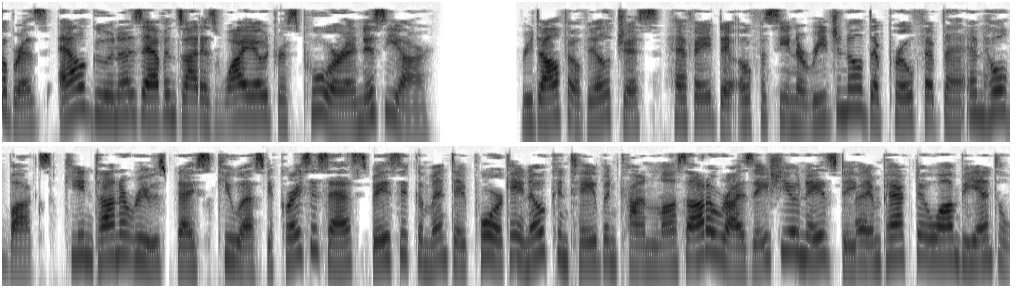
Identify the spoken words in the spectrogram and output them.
obras, algunas avanzadas y otras por iniciar. Rodolfo Vilches, jefe de Oficina Regional de Profepa en Holbox, Quintana Roo, dice que esta crisis es básicamente porque no contaban con las autorizaciones de impacto ambiental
